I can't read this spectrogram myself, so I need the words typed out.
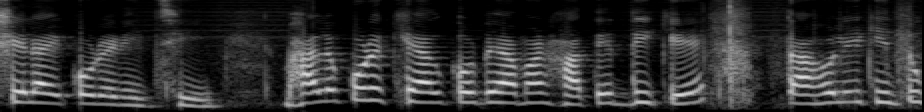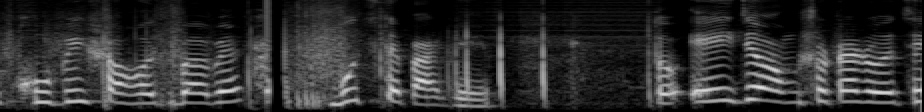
সেলাই করে নিচ্ছি। ভালো করে খেয়াল করবে আমার হাতের দিকে, তাহলেই কিন্তু খুবই সহজভাবে বুঝতে পারবে। তো এই যে অংশটা রয়েছে,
